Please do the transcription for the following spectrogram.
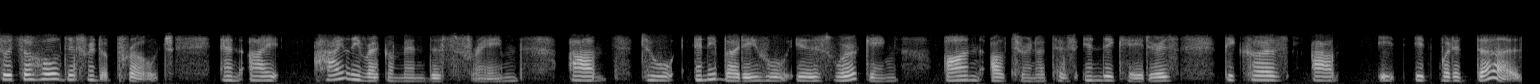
So it's a whole different approach. And I highly recommend this frame um, to anybody who is working on alternative indicators because uh, it, it what it does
